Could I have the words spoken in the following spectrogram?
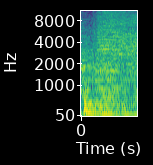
Bye.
